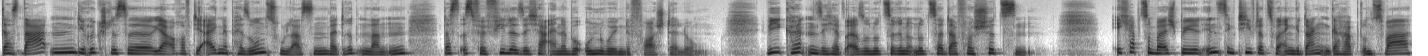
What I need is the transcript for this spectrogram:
Dass Daten die Rückschlüsse ja auch auf die eigene Person zulassen, bei Dritten landen, das ist für viele sicher eine beunruhigende Vorstellung. Wie könnten sich jetzt also Nutzerinnen und Nutzer davor schützen? Ich habe zum Beispiel instinktiv dazu einen Gedanken gehabt, und zwar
